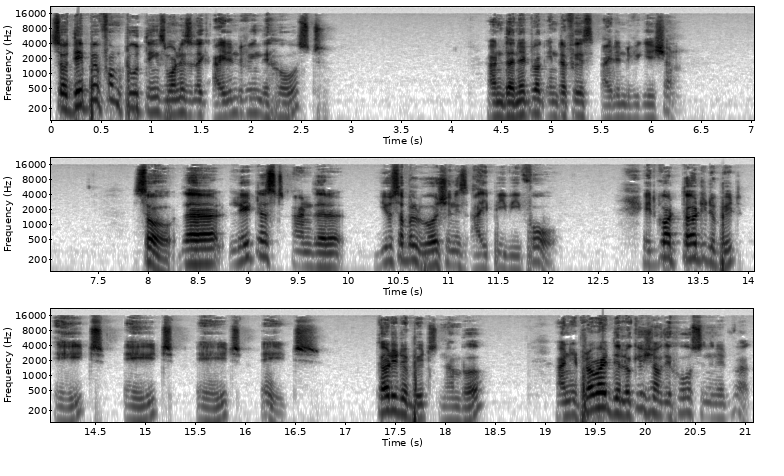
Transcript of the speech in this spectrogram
so they perform two things. One is like identifying the host and the network interface identification. So the latest and the usable version is IPv4 it got 32 bit 8 8 8 8 32 bit number and it provides the location of the host in the network.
